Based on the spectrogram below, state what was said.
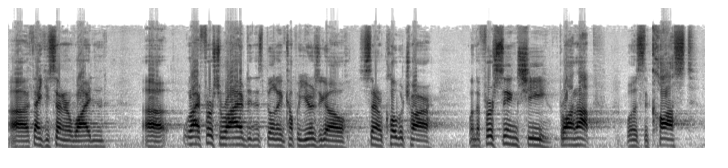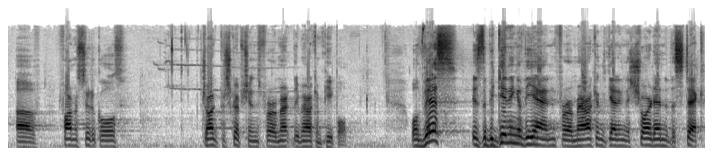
Uh, thank you, Senator Wyden. Uh, when I first arrived in this building a couple years ago, Senator Klobuchar, one of the first things she brought up was the cost of pharmaceuticals, drug prescriptions for Amer the American people. Well, this is the beginning of the end for Americans getting the short end of the stick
